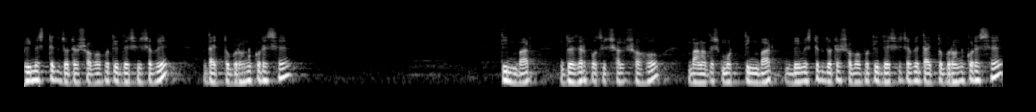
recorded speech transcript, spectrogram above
বিমস্টেক জোটের সভাপতি দেশ হিসেবে দায়িত্ব গ্রহণ করেছে? তিনবার দু সাল সহ বাংলাদেশ মোট তিনবার বিমস্টেক জোটের সভাপতি দেশ হিসেবে দায়িত্ব গ্রহণ করেছে।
